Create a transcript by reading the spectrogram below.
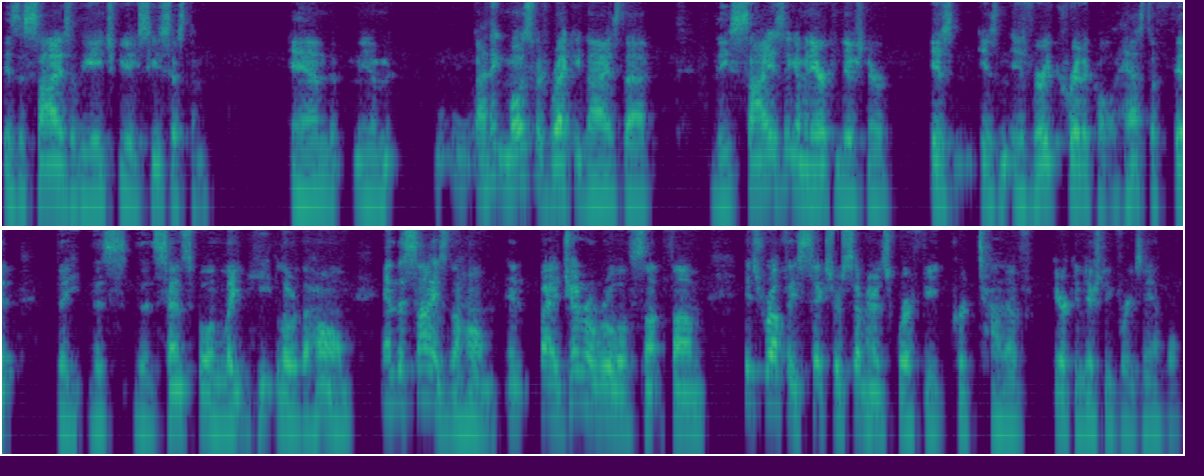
is the size of the HVAC system. And you know, I think most of us recognize that the sizing of an air conditioner is is is very critical. It has to fit the the, the sensible and latent heat load of the home and the size of the home. And by a general rule of thumb, it's roughly six or 700 square feet per ton of air conditioning, for example.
